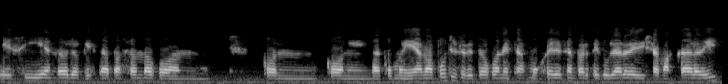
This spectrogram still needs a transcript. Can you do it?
eh, siguiendo lo que está pasando con, con, con, la comunidad mapuche, sobre todo con estas mujeres en particular de Villa Mascardi,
